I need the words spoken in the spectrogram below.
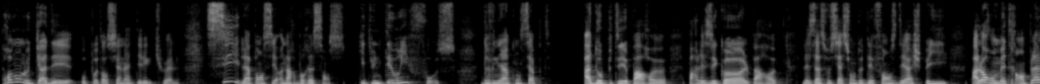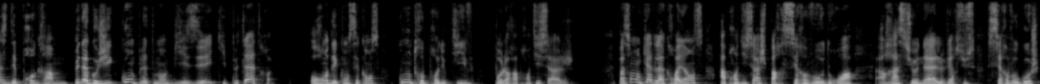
Prenons le cas des hauts potentiels intellectuels. Si la pensée en arborescence, qui est une théorie fausse, devenait un concept adopté par, euh, par les écoles, par euh, les associations de défense des HPI, alors on mettrait en place des programmes pédagogiques complètement biaisés qui peut-être auront des conséquences contre-productives pour leur apprentissage. Passons au cas de la croyance apprentissage par cerveau droit rationnel versus cerveau gauche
